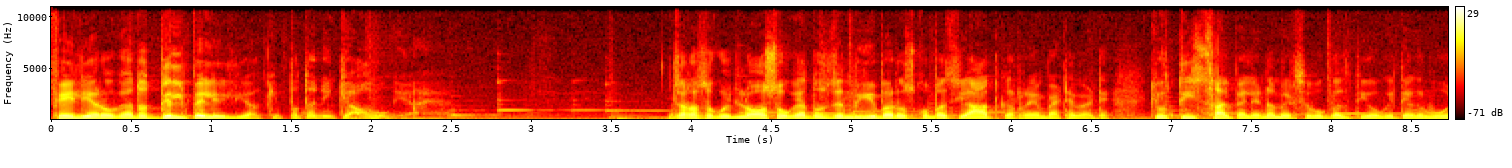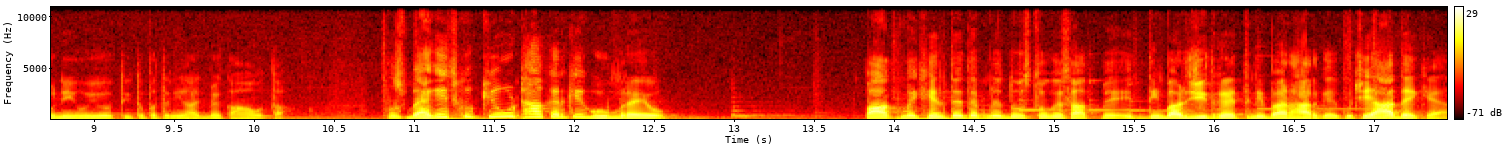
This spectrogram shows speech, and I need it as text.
फेलियर हो गया तो दिल पे ले लिया कि पता नहीं क्या हो गया है। जरा सा कुछ लॉस हो गया तो ज़िंदगी भर उसको बस याद कर रहे हैं बैठे बैठे क्यों तीस साल पहले ना मेरे से वो गलती हो गई थी, अगर वो नहीं हुई होती तो पता नहीं आज मैं कहाँ होता। उस बैगेज को क्यों उठा करके घूम रहे हो? पार्क में खेलते थे अपने दोस्तों के साथ में, इतनी बार जीत गए, इतनी बार हार गए, कुछ याद है क्या?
